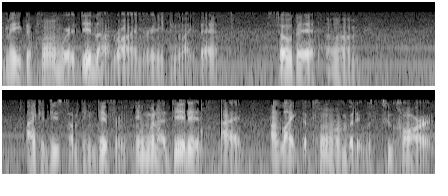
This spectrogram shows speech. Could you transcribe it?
made the poem where it did not rhyme or anything like that, so that um, I could do something different. And when I did it, I I liked the poem, but it was too hard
